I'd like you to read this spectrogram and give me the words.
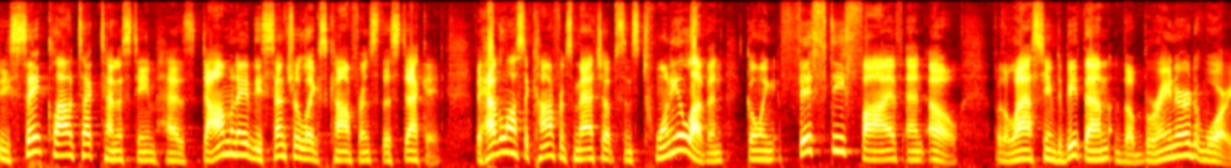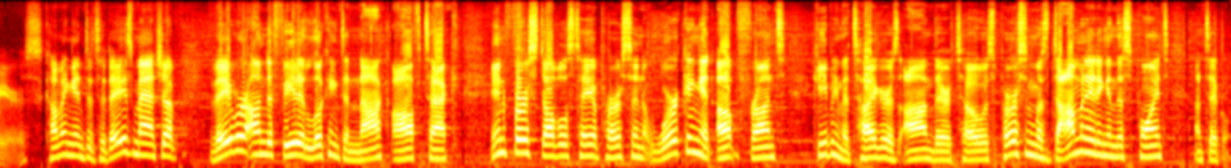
The St. Cloud Tech tennis team has dominated the Central Lakes Conference this decade. They haven't lost a conference matchup since 2011, going 55 and 0. But the last team to beat them, the Brainerd Warriors. Coming into today's matchup, they were undefeated, looking to knock off Tech. In first doubles, Taya Person working it up front, keeping the Tigers on their toes. Person was dominating in this point until,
